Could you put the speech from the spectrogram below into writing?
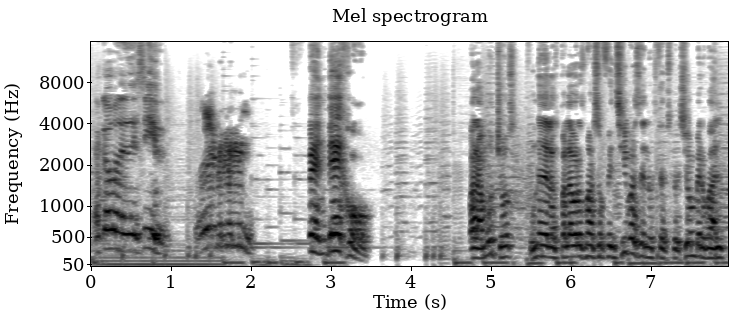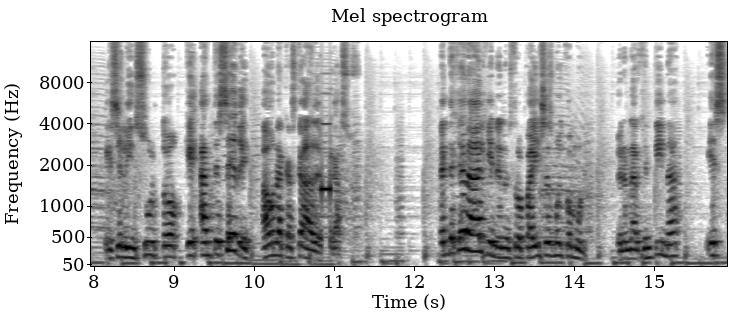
Acabo de decir. ¡Pendejo! Para muchos, una de las palabras más ofensivas de nuestra expresión verbal es el insulto que antecede a una cascada de vergazos. Pendejear a alguien en nuestro país es muy común, pero en Argentina es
